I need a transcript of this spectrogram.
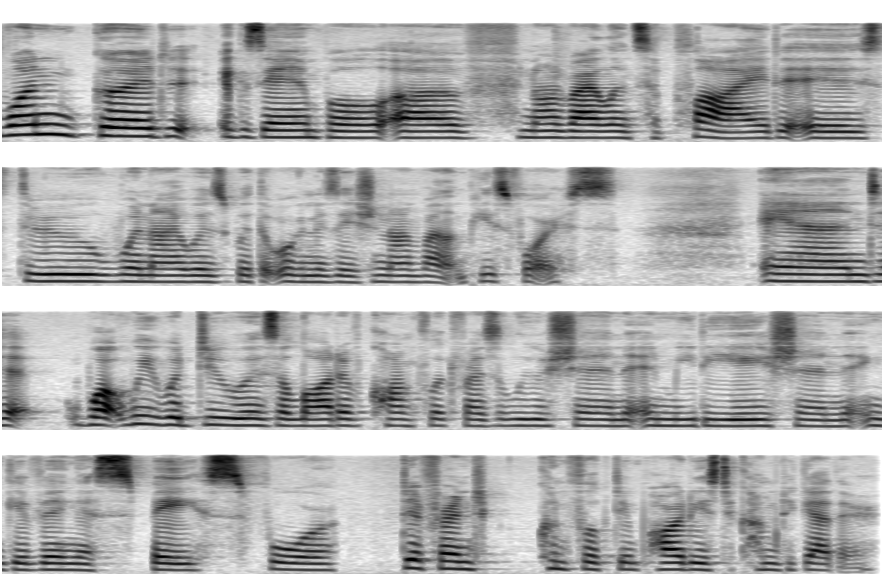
One good example of nonviolence applied is through when I was with the organization Nonviolent Peaceforce. And what we would do is a lot of conflict resolution and mediation and giving a space for different conflicting parties to come together.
